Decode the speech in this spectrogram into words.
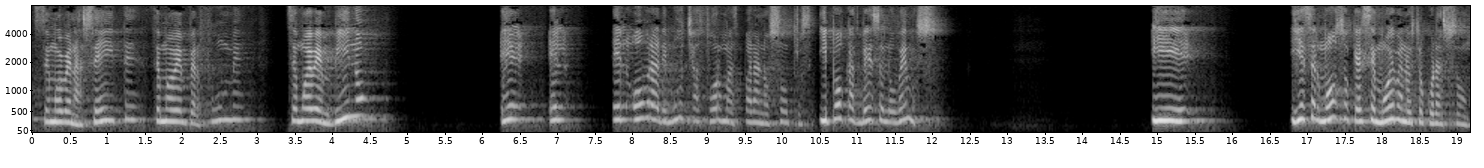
se mueve en aceite, se mueve en perfume, se mueve en vino. Él, obra de muchas formas para nosotros y pocas veces lo vemos. Y, y es hermoso que Él se mueva en nuestro corazón.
